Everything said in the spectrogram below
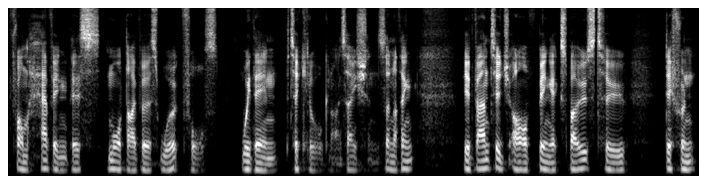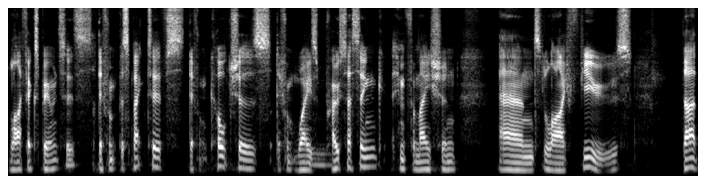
from having this more diverse workforce within particular organisations. And I think the advantage of being exposed to different life experiences, different perspectives, different cultures, different ways of mm. processing information and life views. That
